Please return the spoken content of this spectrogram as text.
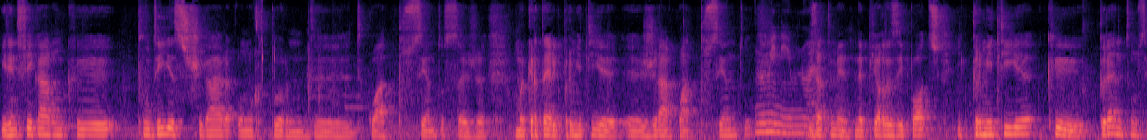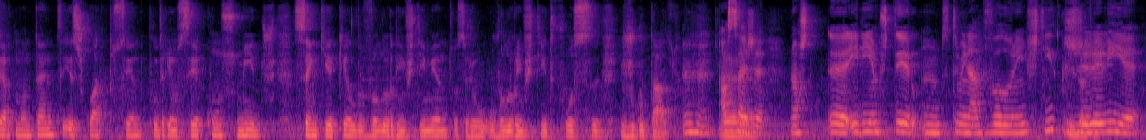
identificaram que podia-se chegar a um retorno de, de 4%, ou seja, uma carteira que permitia uh, gerar 4%. No mínimo, não é? Exatamente, na pior das hipóteses, e que permitia que, perante um certo montante, esses 4% poderiam ser consumidos sem que aquele valor de investimento, ou seja, o, o valor investido fosse esgotado. Uhum. Ou uh, seja, nós uh, iríamos ter um determinado valor investido que exatamente. geraria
